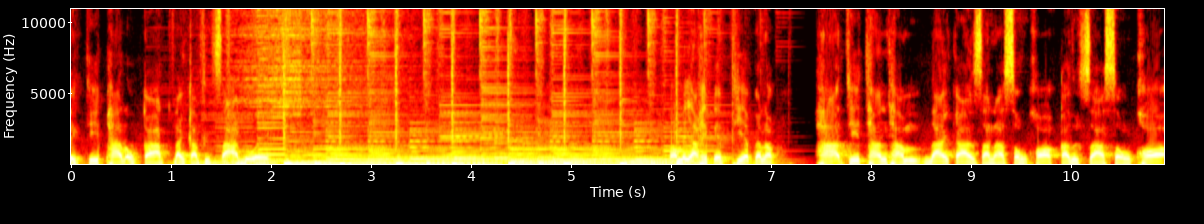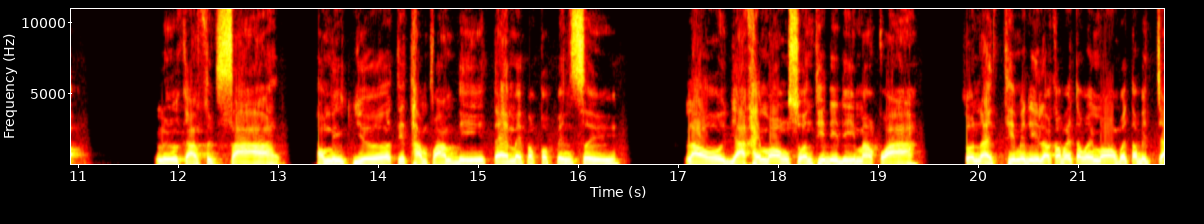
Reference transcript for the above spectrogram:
ด็ก ๆ ที่พลาดโอกาสด้านการศึกษาด้วยก็ไม่อยากให้เปรียบเทียบกันหรอกพระที่ท่านทำด้านการสาธารณสงเคราะห์การศึกษาสงเคราะห์ หรือการศึกษา เพราะมีเยอะที่ทำความดีแต่ไม่ปรากฏเป็นสื่อ เราอยากให้มองส่วนที่ดีๆ มากกว่า ส่วนไหนที่ไม่ดีเราก็ไม่ต้องไปมอง ไม่ต้องไปจ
